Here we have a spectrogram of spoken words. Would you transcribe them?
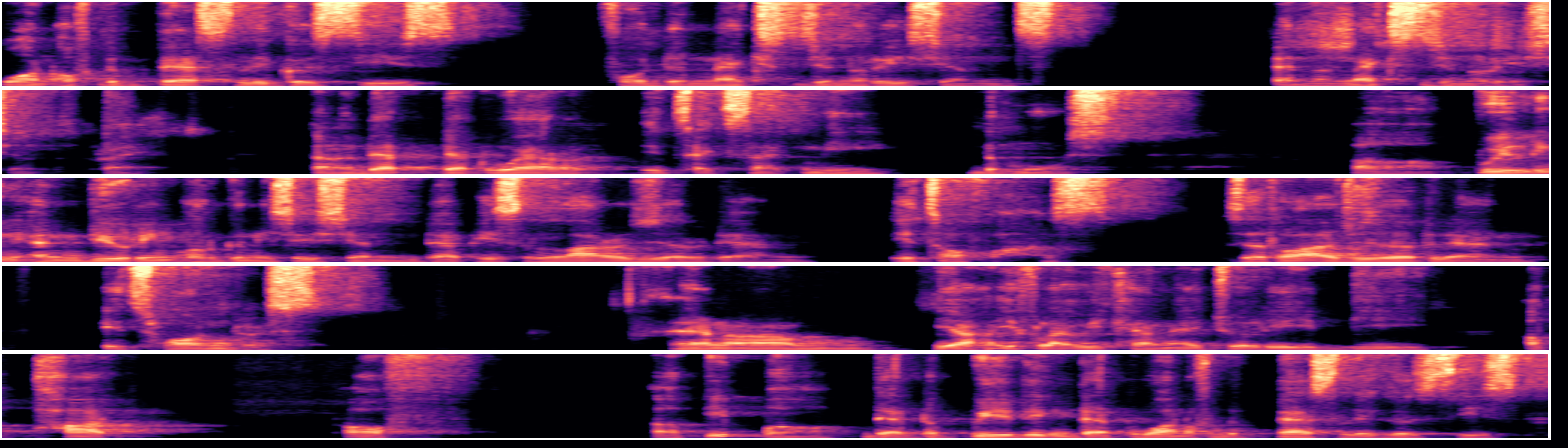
one of the best legacies for the next generations and the next generation, right? And that that where it excites me the most. Uh, building enduring organization that is larger than each of us, is larger than its founders. And um, yeah, if like we can actually be a part of uh, people that are building that one of the best legacies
